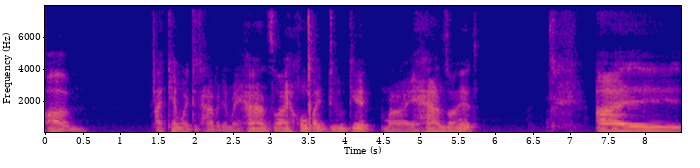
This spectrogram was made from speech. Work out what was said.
Um, I can't wait to have it in my hand. So I hope I do get my hands on it. I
